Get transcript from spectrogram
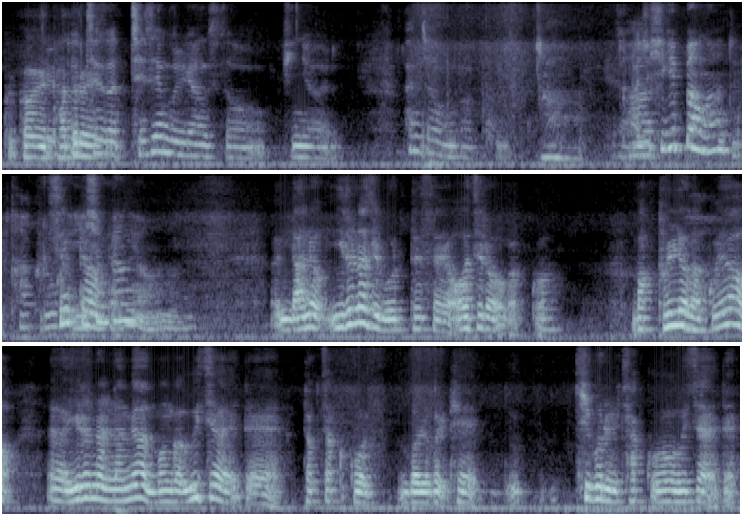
그 거의 다 그리고 들어. 제가 재생불량성 빈혈 판정 받고 그래서 아, 아주 식이병은 다 그런 거 신병. 이신병이야. 나는 일어나질 못했어요. 어지러워 갖고 막 돌려 갖고요. 어, 일어나려면 뭔가 의지해야 돼. 벽 잡고 뭘 그렇게 기구를 잡고 의지해야 돼.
